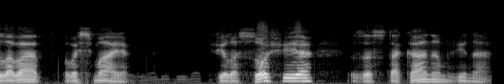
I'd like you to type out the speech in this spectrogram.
Глава восьмая. Философия за стаканом вина.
